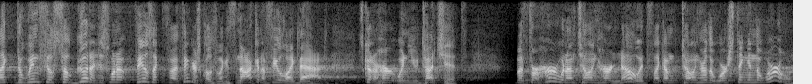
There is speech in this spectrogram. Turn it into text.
like the wind feels so good. I just want to, feels like my fingers close, I'm like, it's not going to feel like that. It's going to hurt when you touch it. But for her, when I'm telling her no, it's like I'm telling her the worst thing in the world.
